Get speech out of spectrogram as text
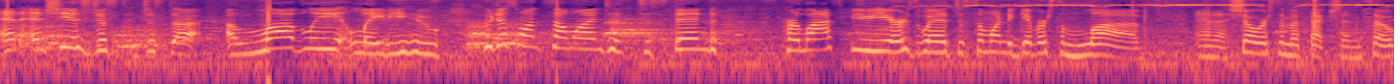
and, and she is just just a, a lovely lady who, who just wants someone to, to spend her last few years with, just someone to give her some love and uh, show her some affection. So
